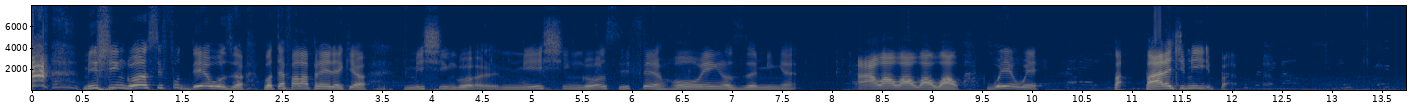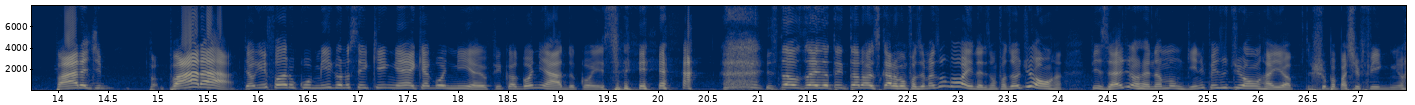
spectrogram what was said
me xingou, se fudeu, Osama. Vou até falar pra ele aqui, ó. Me xingou, me xingou, se ferrou, hein, Osaminha. Au, au, au, au, au. Ué, ué. Pa para de me... Pa para de... Para! Tem alguém falando comigo, eu não sei quem é, que agonia. Eu fico agoniado com isso. Estamos ainda tentando. Os caras vão fazer mais um gol ainda. Eles vão fazer o de honra. Fizeram o Renan Mongini fez o de honra aí, ó. Chupa patifiguinho.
